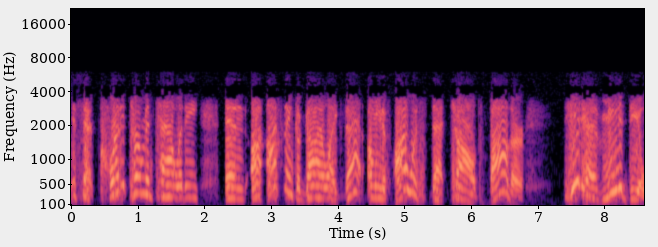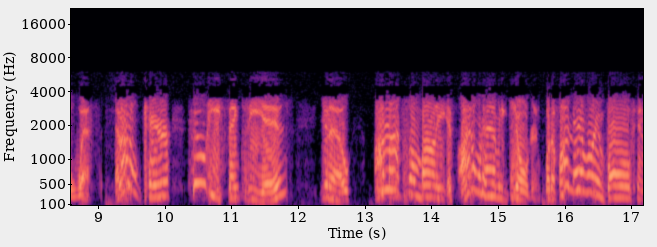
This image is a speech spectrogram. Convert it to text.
it's that predator mentality. And I, I think a guy like that. I mean, if I was that child's father, he'd have me to deal with, and I don't care who he thinks he is. You know, I'm not somebody. If I don't have any children, but if I'm ever involved in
